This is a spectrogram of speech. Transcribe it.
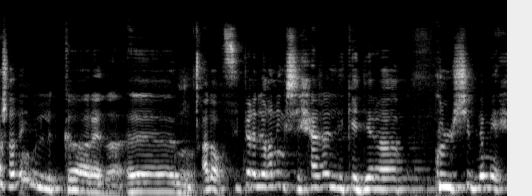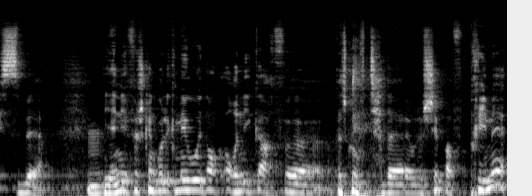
اش غادي نقول لك رضا؟ alors super learning شي حاجة اللي كيديرها كلشي بلا ما يحس بها. يعني فاش كنقول لك mais où et donc or ni car كتكون في التحضيري ولا je sais pas في première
